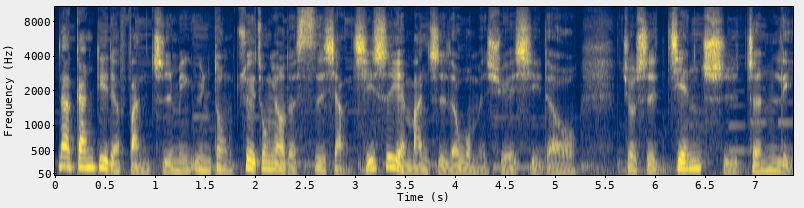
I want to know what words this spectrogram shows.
那甘地的反殖民运动最重要的思想，其实也蛮值得我们学习的哦，就是坚持真理。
